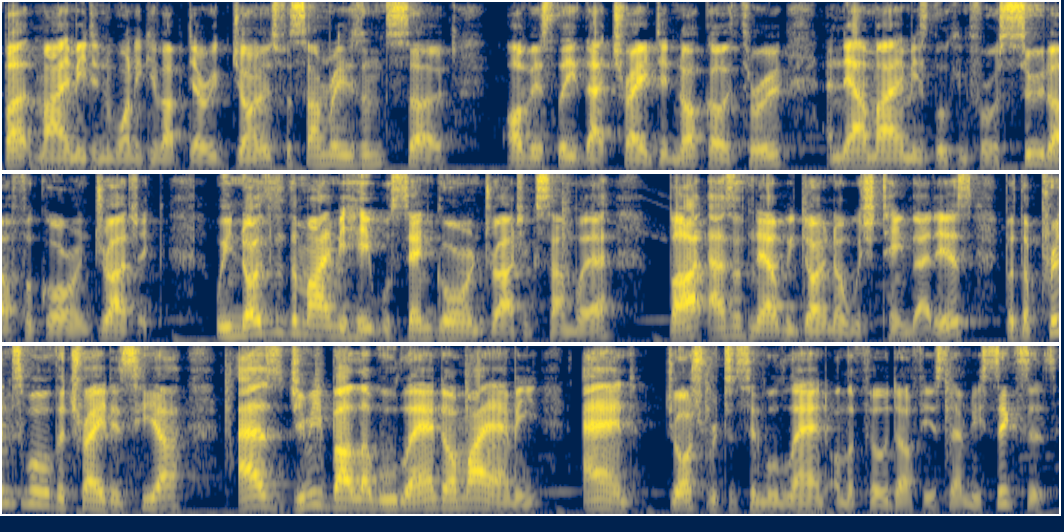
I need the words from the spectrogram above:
but Miami didn't want to give up Derrick Jones for some reason, so Obviously, that trade did not go through, and now Miami is looking for a suitor for Goran Dragic. We know that the Miami Heat will send Goran Dragic somewhere, but as of now, we don't know which team that is. But the principle of the trade is here, as Jimmy Butler will land on Miami and Josh Richardson will land on the Philadelphia 76ers.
